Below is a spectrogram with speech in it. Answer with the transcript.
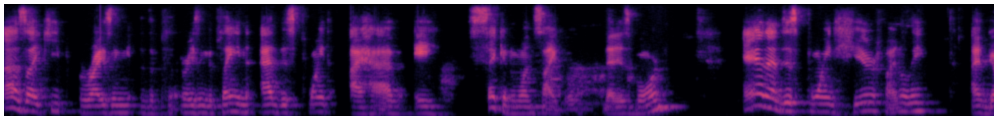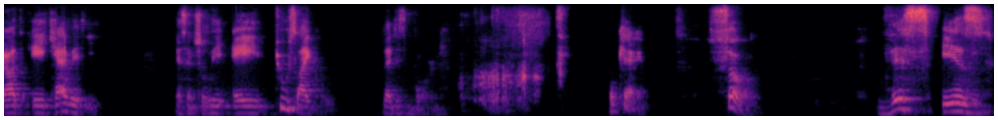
As I keep rising the, raising the plane, at this point, I have a second one cycle that is born. And at this point here, finally, I've got a cavity, essentially a two cycle that is born. Okay, so this is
